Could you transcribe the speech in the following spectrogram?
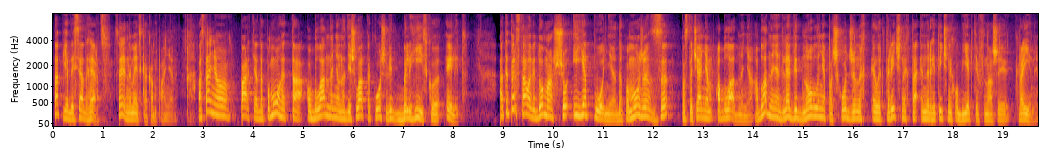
та 50 Гц. Це німецька компанія. Остання партія допомоги та обладнання надійшла також від бельгійської Еліт. А тепер стало відомо, що і Японія допоможе з постачанням обладнання, обладнання для відновлення пошкоджених електричних та енергетичних об'єктів нашої країни.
